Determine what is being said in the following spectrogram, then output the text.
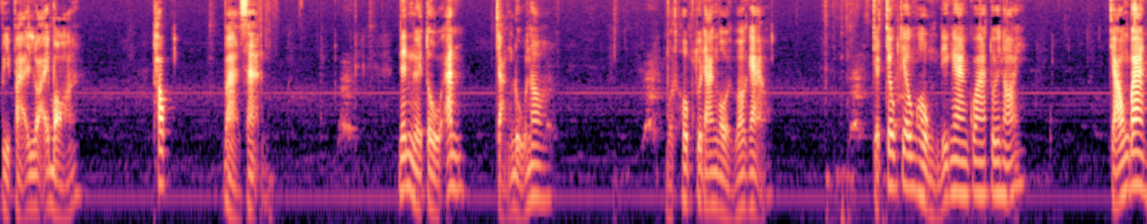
vì phải loại bỏ thóc và sạn. Nên người tù ăn chẳng đủ no. Một hôm tôi đang ngồi vo gạo. Chợt trông thấy ông Hùng đi ngang qua tôi nói Chào ông Ban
